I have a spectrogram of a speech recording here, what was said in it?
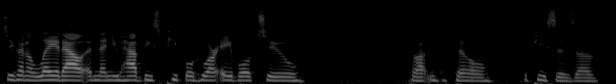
so you kind of lay it out and then you have these people who are able to go out and fulfill the pieces of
